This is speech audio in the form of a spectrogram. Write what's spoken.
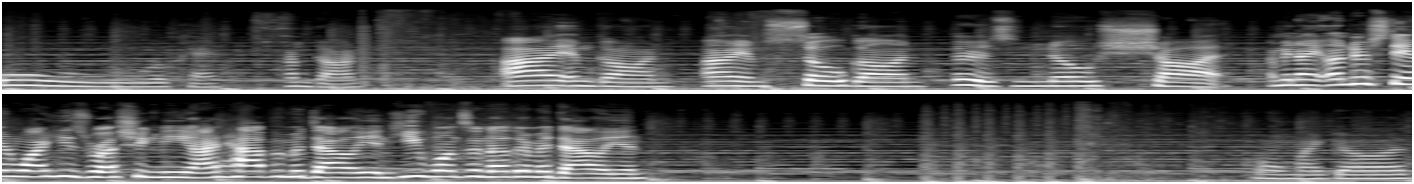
Ooh, okay. I'm gone. I am gone. I am so gone. There is no shot. I mean, I understand why he's rushing me. I have a medallion. He wants another medallion. Oh my god.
